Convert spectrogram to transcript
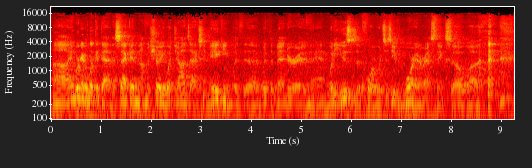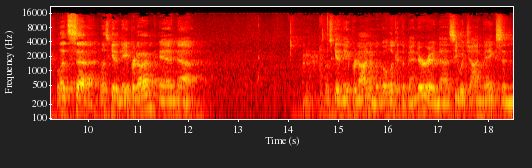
Uh, and we're going to look at that in a second. I'm going to show you what John's actually making with the, with the bender and, and what he uses it for, which is even more interesting. So uh, let's, uh, let's get an apron on and let's get an apron on and we'll go look at the bender and see what John makes and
